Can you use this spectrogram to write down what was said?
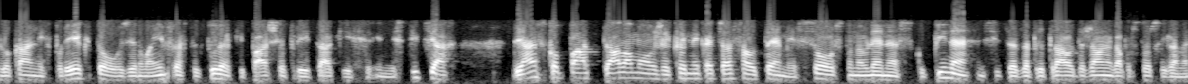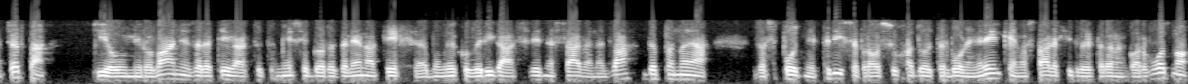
lokalnih projektov oziroma infrastrukture, ki pa še pri takih investicijah. Dejansko pa davamo že kar nekaj časa v temi. So ustanovljene skupine in sicer za pripravo državnega prostorskega načrta, ki je v mirovanju, zaradi tega tudi vmes je bilo razdeljeno teh, eh, bom rekel, veriga srednje save na dva DPN-ja, za spodnje tri, se pravi suha dol Trbole in Renke in ostale hidroelektrane gor vodno.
